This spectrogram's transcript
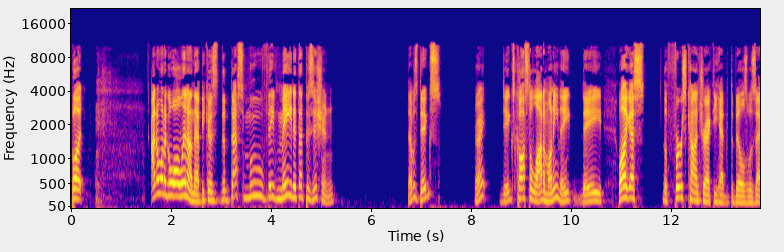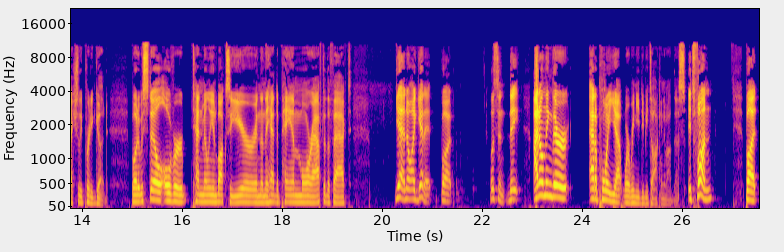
But I don't want to go all in on that because the best move they've made at that position that was Diggs, right? Diggs cost a lot of money. They they well, I guess the first contract he had with the Bills was actually pretty good, but it was still over ten million bucks a year, and then they had to pay him more after the fact. Yeah, no, I get it, but listen, they I don't think they're at a point yet where we need to be talking about this. It's fun, but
